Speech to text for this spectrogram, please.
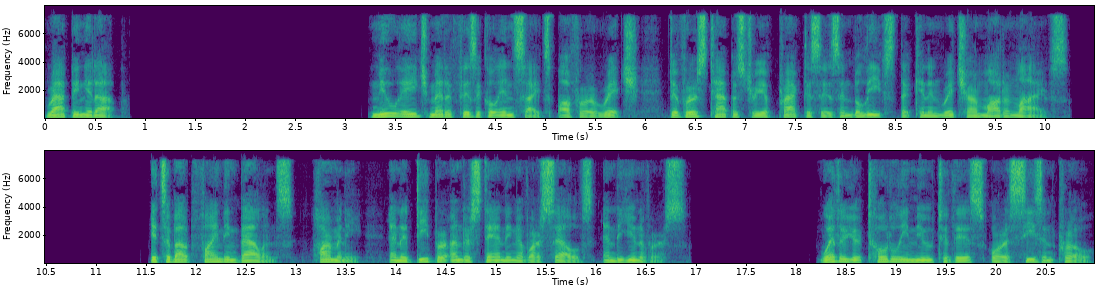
Wrapping it up. New Age metaphysical insights offer a rich, diverse tapestry of practices and beliefs that can enrich our modern lives. It's about finding balance, harmony, and a deeper understanding of ourselves and the universe. Whether you're totally new to this or a seasoned pro,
